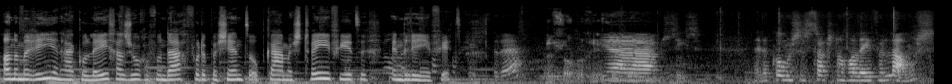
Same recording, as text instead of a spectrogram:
Annemarie en haar collega zorgen vandaag voor de patiënten op kamers 42 en 43. Dat zal nog Ja, precies. En dan komen ze straks nog wel even langs.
